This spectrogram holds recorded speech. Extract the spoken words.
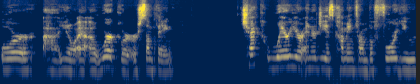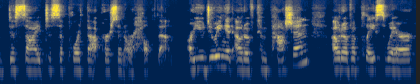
or uh, you know at, at work or, or something, check where your energy is coming from before you decide to support that person or help them. Are you doing it out of compassion, out of a place where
